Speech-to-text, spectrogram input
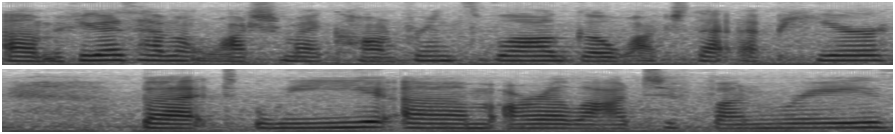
Um, if you guys haven't watched my conference vlog, go watch that up here. But we um, are allowed to fundraise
